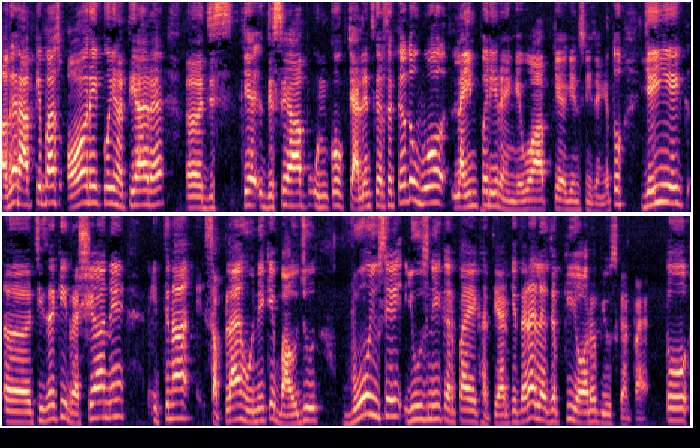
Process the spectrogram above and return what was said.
अगर आपके पास और एक कोई हथियार है जिसके, जिससे आप उनको चैलेंज कर सकते हो तो वो लाइन पर ही रहेंगे, वो आपके अगेंस्ट नहीं जाएँगे। तो यही एक चीज़ है कि रशिया ने इतना सप्लाई होने के बावजूद वो उसे यूज़ नहीं कर पाए एक हथियार की तरह जबकि यूरोप यूज़ कर पाए। तो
